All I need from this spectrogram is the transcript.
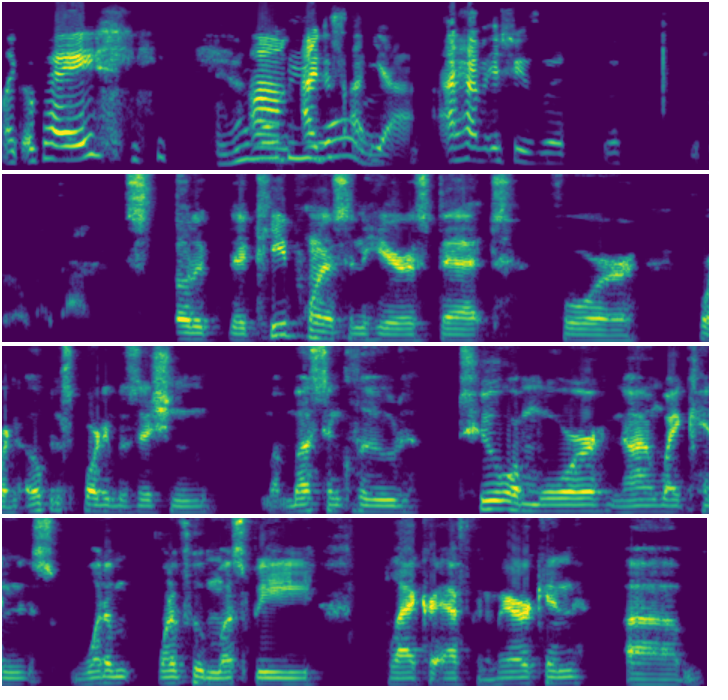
Like, okay. um, I just, yeah, I have issues with, with, with rules like that. So the, the key points in here is that for, for an open sporting position, must include two or more non-white candidates, one of, one of whom must be black or African American. Um,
